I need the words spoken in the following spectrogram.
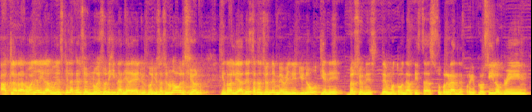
aclarar o añadir algo es que la canción no es originaria de ellos, ¿no? Ellos hacen una versión y en realidad de esta canción de Mary Did You Know tiene versiones de un montón de artistas súper grandes, por ejemplo, CeeLo Green,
